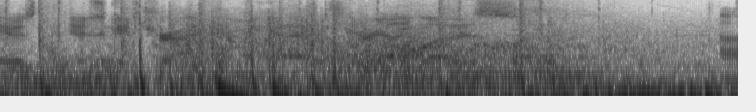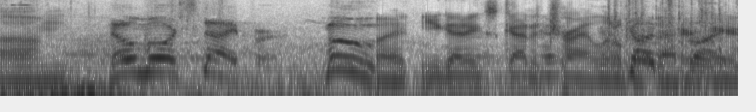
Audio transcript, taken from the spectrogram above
It was it was a good try from you. It really was. Um, No more sniper. Move. but you guys got to try a little bit better here.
